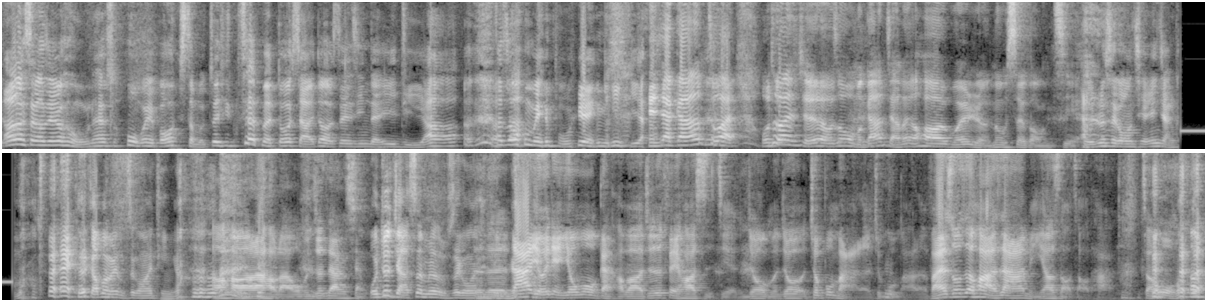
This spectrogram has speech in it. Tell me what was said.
然后那社工就很无奈说：“我也不知道为什么最近这么多小孩都有身心的议题啊。”他说：“我们也不愿意啊。”等一下，刚刚突然我突然觉得，我说我们刚刚讲那个话会不会惹怒社工界啊？惹怒社工界，你讲。对，可是搞不好没什么社工会听啊。好，好啦，好啦，我们就这样想。我就假设没有什么社工会听。大家有一点幽默感，好不好？就是废话时间，就我们就就不码了，就不码了。反正说这话的是阿明，要找找他，找我吗？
